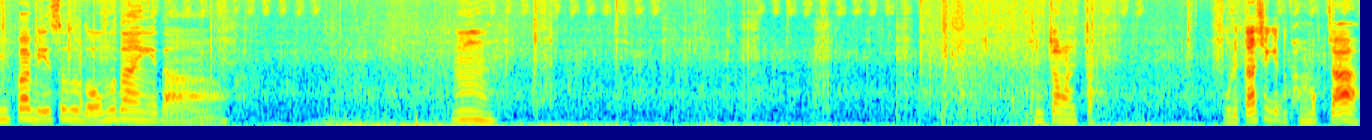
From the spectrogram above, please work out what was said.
김밥이 있어서 너무 다행이다. 음. 진짜 맛있다. 우리 따시기도 밥 먹자.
